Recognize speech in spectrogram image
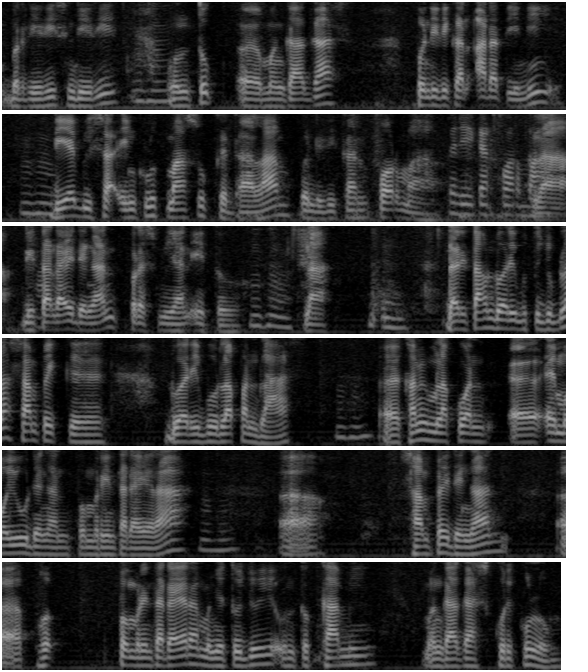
berdiri sendiri Mhm. untuk eh, menggagas pendidikan adat ini Mhm. dia bisa include masuk ke dalam pendidikan formal. Pendidikan formal. Nah, ditandai dengan peresmian itu. Mhm. Nah, Mhm. dari tahun 2017 sampai ke 2018 Eh, kami melakukan eh, MOU dengan pemerintah daerah Mhm. eh, sampai dengan pe- pemerintah daerah menyetujui untuk kami menggagas kurikulum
